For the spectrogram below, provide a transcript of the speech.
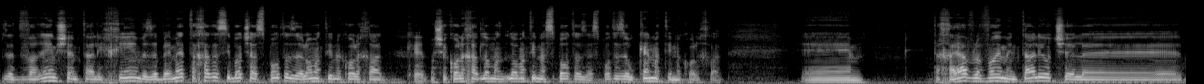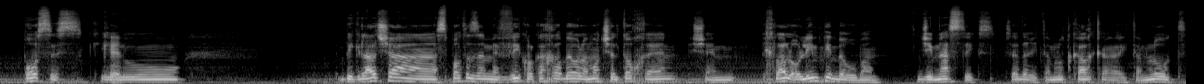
זה דברים שהם תהליכים, וזה באמת אחת הסיבות שהספורט הזה לא מתאים לכל אחד. כן. או שכל אחד לא, לא מתאים לספורט הזה, הספורט הזה הוא כן מתאים לכל אחד. אה, אתה חייב לבוא עם מנטליות של פרוסס, כאילו... בגלל שהספורט הזה מביא כל כך הרבה עולמות של תוכן, שהם בכלל אולימפיים ברובם. gymnastics, בסדר? התעמלות קרקע, התעמלות,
